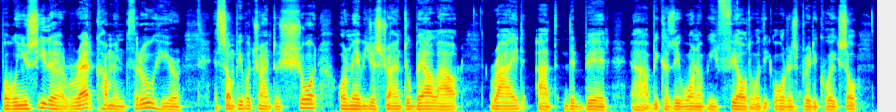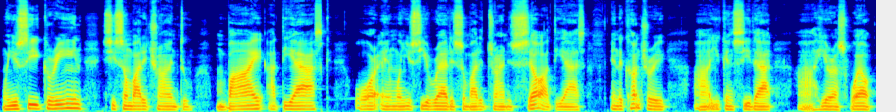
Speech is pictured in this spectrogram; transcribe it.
But when you see the red coming through here it's some people trying to short or maybe just trying to bail out right at the bid uh, because they want to be filled with the orders pretty quick. So when you see green, you see somebody trying to buy at the ask, or and when you see red, is somebody trying to sell at the ask. In the country, uh, you can see that uh, here as well.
